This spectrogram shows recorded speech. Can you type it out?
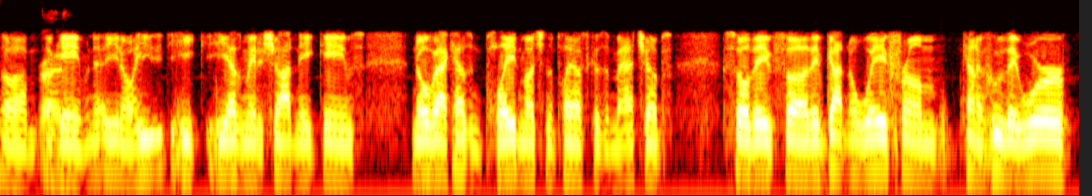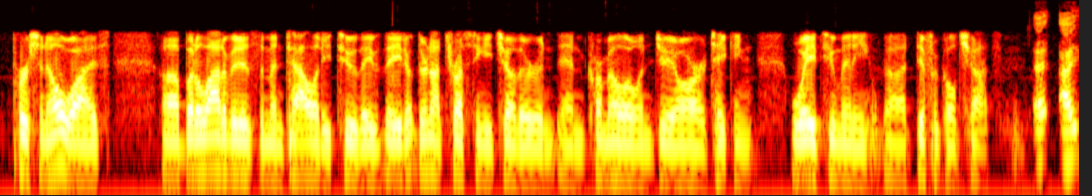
um, Right. a game. You know, he he he hasn't made a shot in eight games. Novak hasn't played much in the playoffs because of matchups. So they've uh, they've gotten away from kind of who they were personnel wise. Uh, but a lot of it is the mentality too. They they they're not trusting each other, and, and Carmelo and Jr. are taking way too many uh, difficult shots. I, I,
